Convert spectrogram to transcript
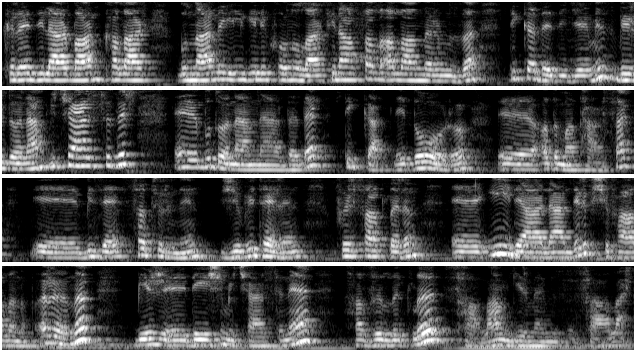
krediler, bankalar, bunlarla ilgili konular, finansal alanlarımıza dikkat edeceğimiz bir dönem içerisidir. E, bu dönemlerde de dikkatli, doğru e, adım atarsak e, bize Satürn'ün, Jüpiter'in, fırsatların e, iyi değerlendirip şifalanıp aranıp bir e, değişim içerisine hazırlıklı sağlam girmemizi sağlar.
